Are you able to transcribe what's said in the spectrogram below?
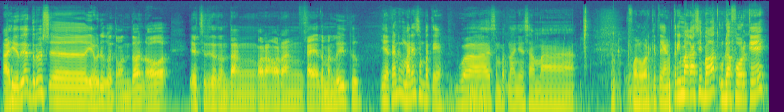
Akhirnya terus eh, ya udah gue tonton. Oh, ya cerita tentang orang-orang kayak teman lu itu. Ya kan kemarin sempet ya, gua sempet nanya sama follower kita yang terima kasih banget udah 4K.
